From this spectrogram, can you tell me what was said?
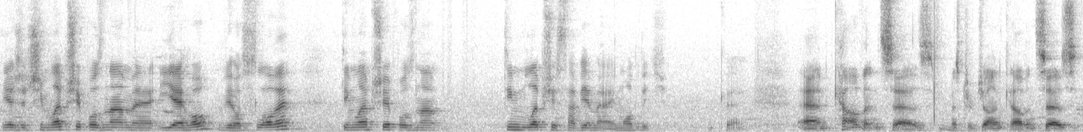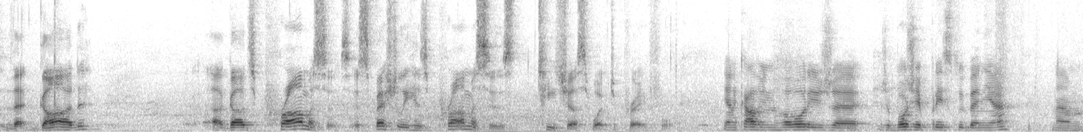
je, že čím lepšie poznáme jeho v jeho slove, tým lepšie, pozná, tým lepšie sa vieme aj modliť. Okay. And Calvin says, Mr. John Calvin says that God, uh, God's promises, especially his promises, teach us what to pray for. Jan Calvin hovorí, že, že Božie prísľubenia nám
